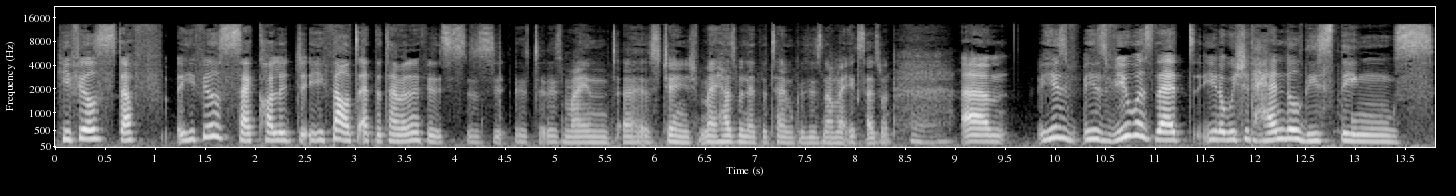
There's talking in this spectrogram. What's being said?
he feels stuff. He feels psychology. He felt at the time. I don't know if his his, his, his mind uh, has changed. My husband at the time because he's now my ex-husband. Um, his his view was that you know we should handle these things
